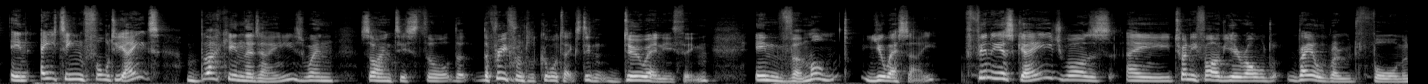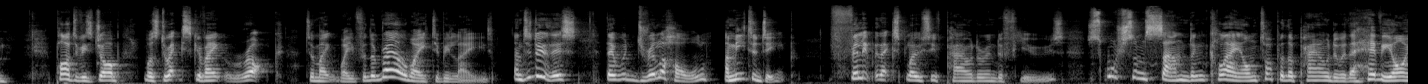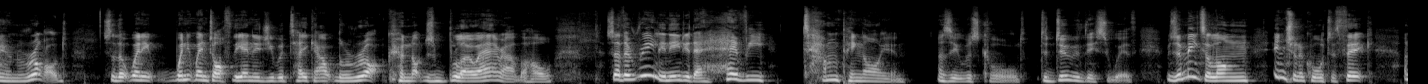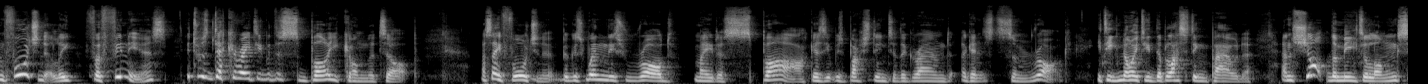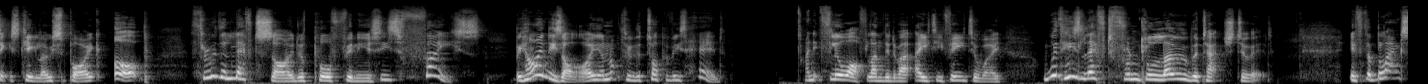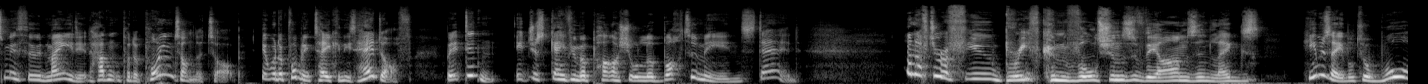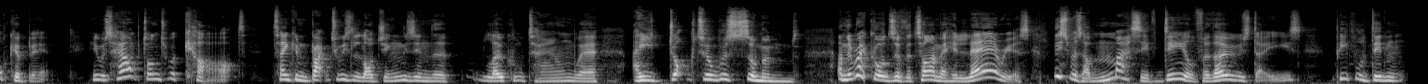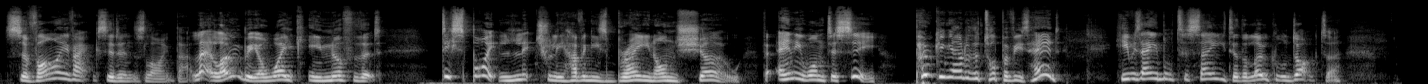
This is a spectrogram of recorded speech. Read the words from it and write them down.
In 1848, back in the days when scientists thought that the prefrontal cortex didn't do anything, in Vermont, USA, Phineas Gage was a 25 year old railroad foreman. Part of his job was to excavate rock to make way for the railway to be laid. And to do this, they would drill a hole a metre deep, fill it with explosive powder and a fuse, squash some sand and clay on top of the powder with a heavy iron rod, so that when it when it went off, the energy would take out the rock and not just blow air out the hole. So they really needed a heavy tamping iron, as it was called, to do this with. It was a metre long, inch and a quarter thick, and fortunately for Phineas, it was decorated with a spike on the top. I say fortunate because when this rod made a spark as it was bashed into the ground against some rock, it ignited the blasting powder and shot the metre long six kilo spike up through the left side of poor Phineas's face, behind his eye and up through the top of his head. And it flew off, landed about 80 feet away, with his left frontal lobe attached to it. If the blacksmith who'd made it hadn't put a point on the top, it would have probably taken his head off, but it didn't. It just gave him a partial lobotomy instead. And after a few brief convulsions of the arms and legs, he was able to walk a bit. He was helped onto a cart taken back to his lodgings in the local town where a doctor was summoned. And the records of the time are hilarious. This was a massive deal for those days. People didn't survive accidents like that, let alone be awake enough that, despite literally having his brain on show for anyone to see, poking out of the top of his head, he was able to say to the local doctor,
